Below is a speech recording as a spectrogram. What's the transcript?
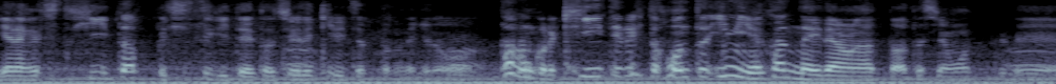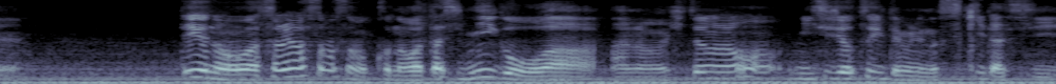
いやなんかちょっとヒートアップしすぎて途中で切れちゃったんだけど、うん。多分これ聞いてる人本当意味わかんないだろうなと私は思ってて、っていうのはそれはそもそもこの私2号はあの人の日常ツイート見るの好きだし、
